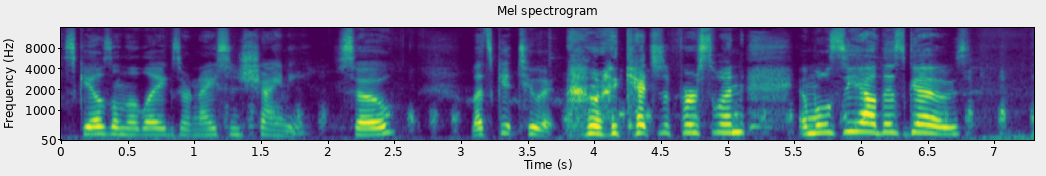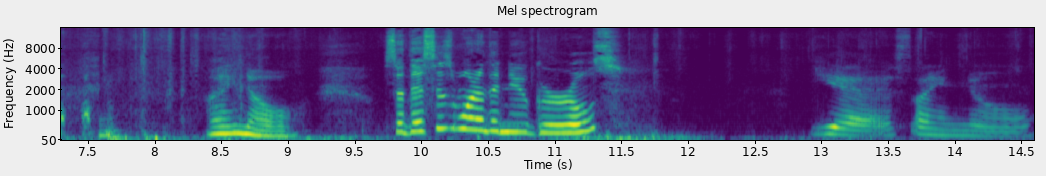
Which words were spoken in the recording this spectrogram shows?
scales on the legs are nice and shiny. So let's get to it. I'm gonna catch the first one and we'll see how this goes. I know. So this is one of the new girls. Yes, I know.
